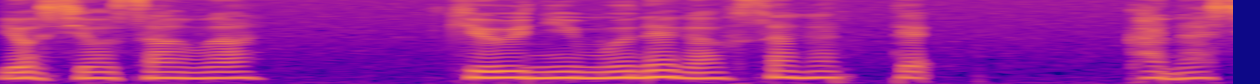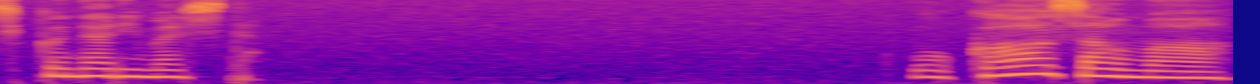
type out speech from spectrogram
よしおさんは急に胸が塞がって悲しくなりました「お母さんは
